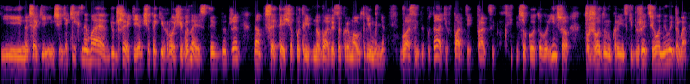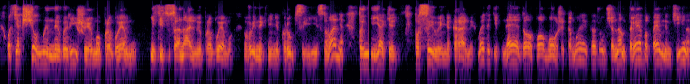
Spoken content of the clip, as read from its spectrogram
і на всякі інші, яких немає в бюджеті. Якщо такі гроші внести в бюджет на все те, що потрібно влади, зокрема утримання власних депутатів, партій, фракцій і всякого того іншого, то жоден український бюджет цього не витримає. От якщо ми не вирішуємо проблему, інституціональну проблему виникнення корупції і існування, то ніяке посилення каральних методів не допоможе. Тому я кажу, що нам треба певним чином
